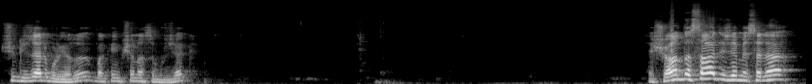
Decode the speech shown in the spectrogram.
şu güzel vuruyordu. Bakayım şu nasıl vuracak. E şu anda sadece mesela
